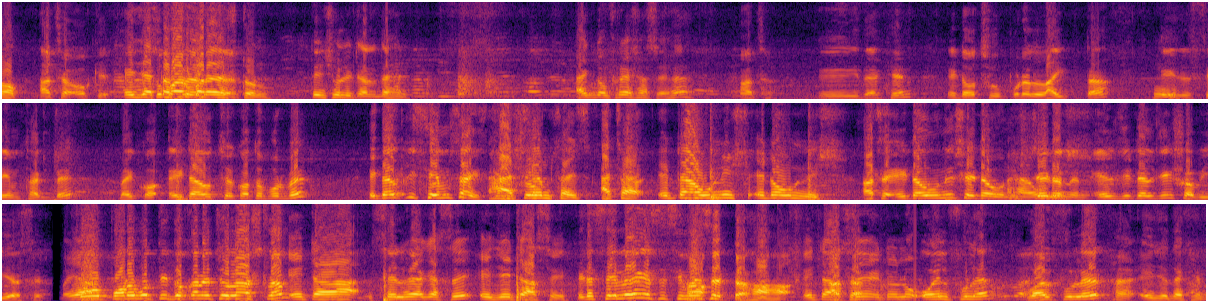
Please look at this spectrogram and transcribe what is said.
নক। আচ্ছা ওকে। এই যে সুপার স্টোন তিনশো লিটার দেখেন। একদম ফ্রেশ আছে হ্যাঁ? আচ্ছা এই দেখেন এটা হচ্ছে উপরের লাইটটা এই যে সেম থাকবে। ভাই এইটা হচ্ছে কত পড়বে? এটাও কি সেম সাইজ হ্যাঁ সেম সাইজ আচ্ছা এটা উনিশ এটা উনিশ। আচ্ছা এটা উনিশ এটা উনিশ। হ্যাঁ, যেটা 19 নেন এলজি টেলজি সবই আছে। তো পরবর্তী দোকানে চলে আসলাম। এটা সেল হয়ে গেছে এই যে এটা আছে। এটা সেল হয়ে গেছে সিমেন্ট সেটটা হ্যাঁ হ্যাঁ এটা আচ্ছা। আছে এটা হলো অয়েল ফুলের। ওয়ালফুলের হ্যাঁ এই যে দেখেন।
